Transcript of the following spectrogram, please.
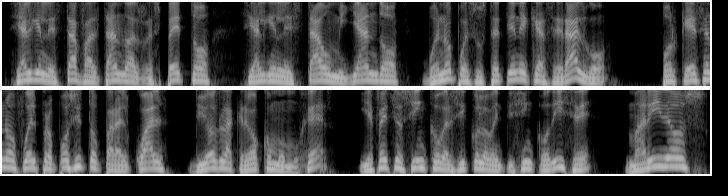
Si alguien le está faltando al respeto, si alguien le está humillando, bueno, pues usted tiene que hacer algo, porque ese no fue el propósito para el cual Dios la creó como mujer. Y Efesios 5 versículo 25 dice, Maridos,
